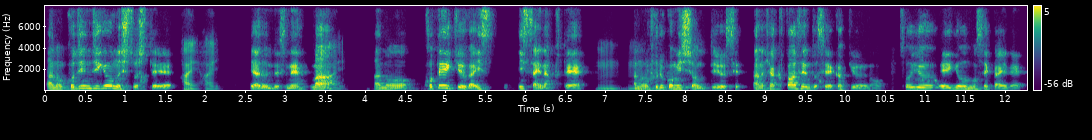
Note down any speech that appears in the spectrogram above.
あの、個人事業主としてはい、はい。やるんですね。まあ、はい。あの、固定給が一一切なくて、うん、うんあの、フルコミッションっていうせ、あの、100%成果給の、そういう営業の世界で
